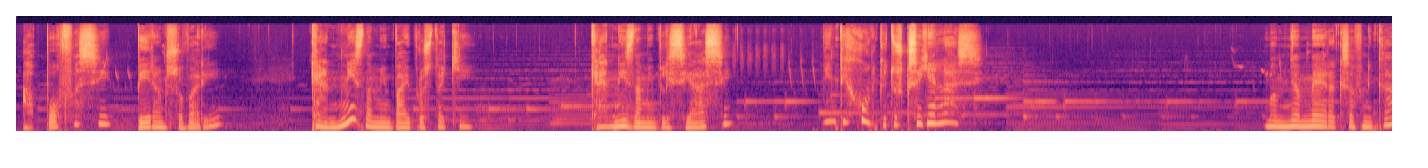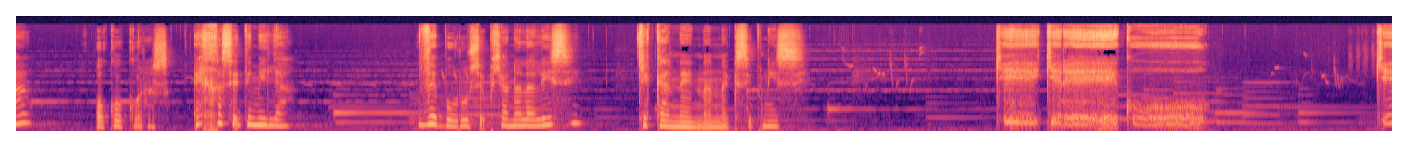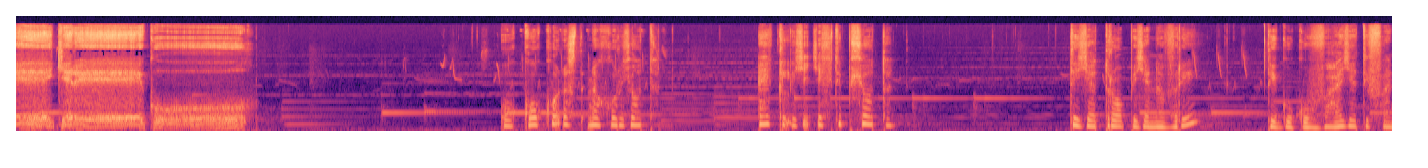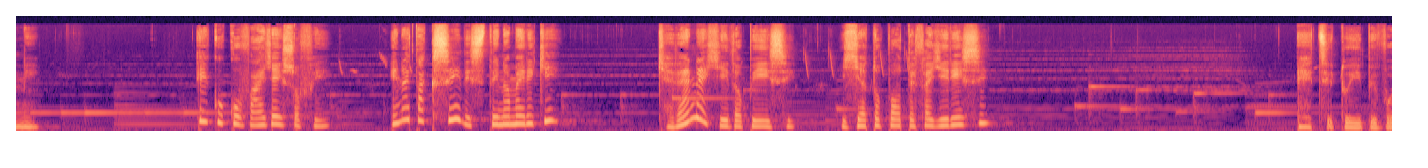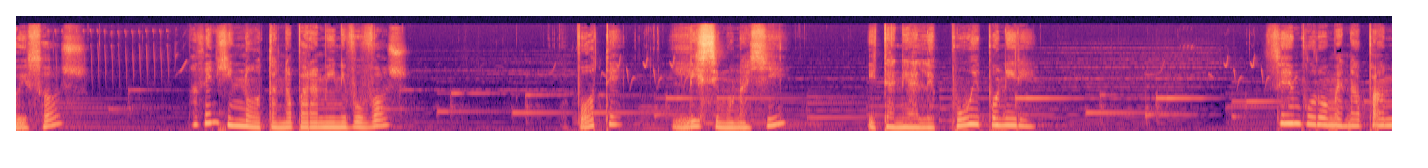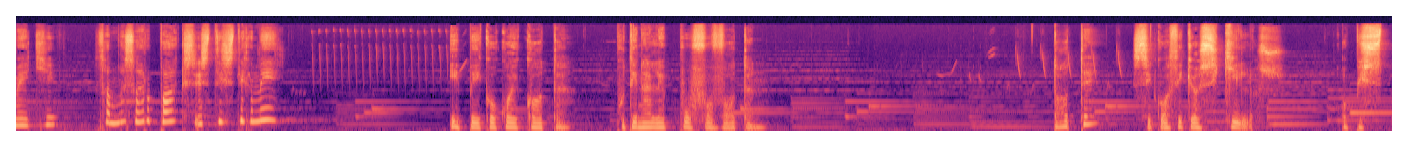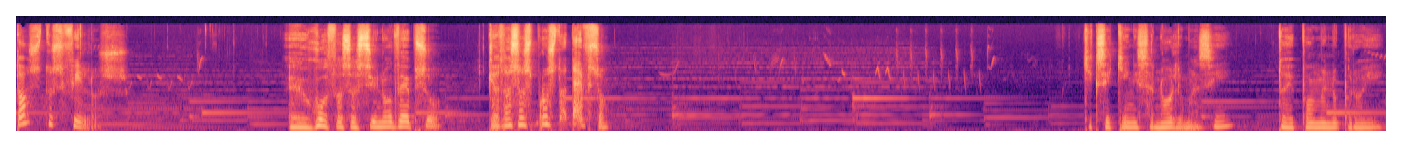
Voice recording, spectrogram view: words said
Απόφαση πήραν σοβαρή, κανείς να μην πάει προς τα εκεί. Κανείς να μην πλησιάσει μην τυχόν και τους ξεγελάσει. Μα μια μέρα ξαφνικά ο κόκορας έχασε τη μιλιά. Δεν μπορούσε πια να λαλήσει και κανέναν να ξυπνήσει. Και κερέκου, και κερέκου. Ο κόκορας στεναχωριόταν, έκλαιγε και χτυπιόταν τι γιατρό πήγε να βρει την κουκουβάγια τη Φανή. Η κουκουβάγια η Σοφή είναι ταξίδι στην Αμερική και δεν έχει ειδοποιήσει για το πότε θα γυρίσει. Έτσι του είπε η βοηθός, μα δεν γινόταν να παραμείνει βουβός. Οπότε λύση μοναχή ήταν η Αλεπού η πονηρή. Δεν μπορούμε να πάμε εκεί. Θα μας αρπάξει στη στιγμή. Είπε η κοκοϊκότα που την αλεπού φοβόταν. Τότε σηκώθηκε ο σκύλος, ο πιστός τους φίλος. «Εγώ θα σας συνοδέψω και θα σας προστατεύσω». Και ξεκίνησαν όλοι μαζί το επόμενο πρωί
